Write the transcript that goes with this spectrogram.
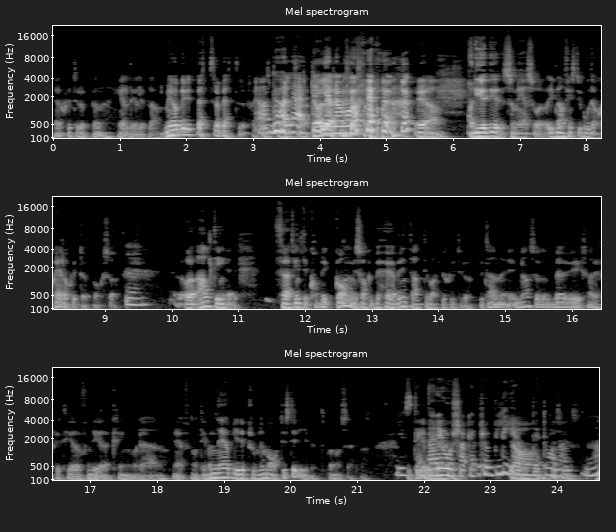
jag skjuter upp en hel del ibland. Men jag har blivit bättre och bättre. Faktiskt, ja, du har lärt dig genom att... ja. Och det är det som är så. Ibland finns det goda skäl att skjuta upp också. Mm. Och allting, för att vi inte kommer igång med saker behöver inte alltid vara att vi skjuter upp. Utan ibland så behöver vi liksom reflektera och fundera kring vad det här är för någonting. Och när blir det problematiskt i livet på något sätt? Va? Just det, det när det orsakar problem. Ja, det är då precis. man... Mm.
